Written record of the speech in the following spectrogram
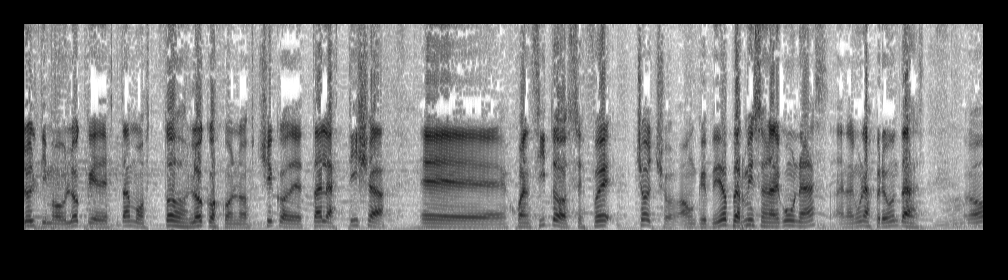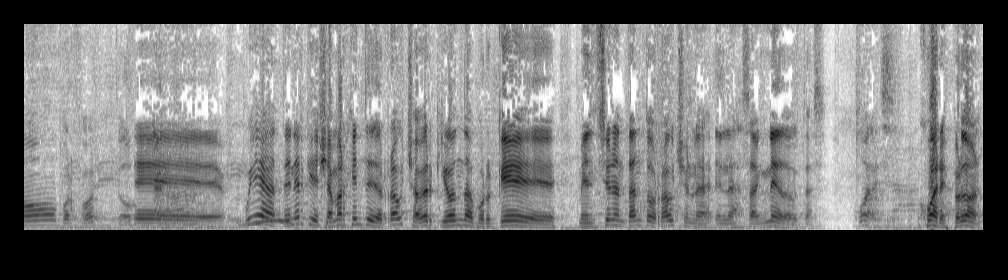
El último bloque de Estamos Todos Locos con los chicos de Tal Astilla. Eh, Juancito se fue chocho, aunque pidió permiso en algunas, en algunas preguntas. No, por favor. Eh, voy a tener que llamar gente de Rauch a ver qué onda, por qué mencionan tanto Rauch en, la- en las anécdotas. Juárez. Juárez, perdón.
